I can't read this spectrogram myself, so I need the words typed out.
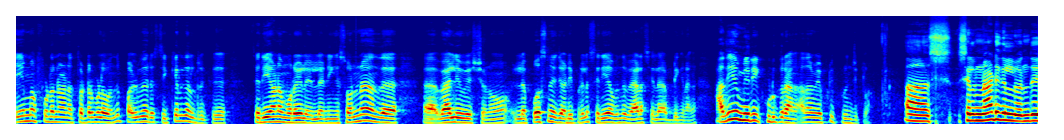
ஐஎம்எஃப் உடனான தொடர்பில் வந்து பல்வேறு சிக்கல்கள் இருக்குது சரியான முறையில் இல்லை. நீங்கள் சொன்ன அந்த வேல்யூவேஷனோ இல்லை பர்சன்டேஜ் அடிப்படையில் சரியாக வந்து வேலை செய்யலை அப்படிங்கிறாங்க. அதையும் மீறி கொடுக்குறாங்க. அதை நம்ம எப்படி புரிஞ்சுக்கலாம்? சில நாடுகள் வந்து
